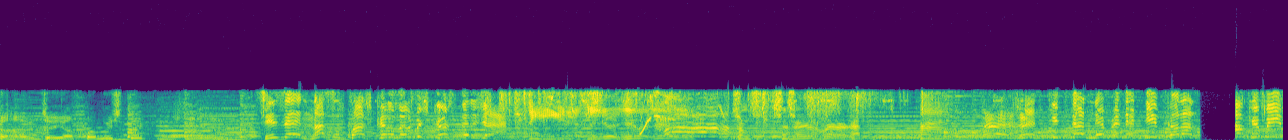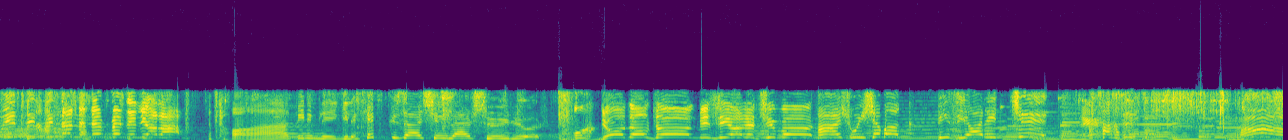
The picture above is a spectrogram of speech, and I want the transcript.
Daha önce yapmamıştık ki. Size nasıl taş kırılırmış göstereceğim. Redkit'ten nefret ettiğim kadar köpeği Redkit'ten de nefret ediyorum. Aa, benimle ilgili hep güzel şeyler söylüyor. Oh, Yo Dalton bir ziyaretçi var. ha şu işe bak. Bir ziyaretçi. Aa,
